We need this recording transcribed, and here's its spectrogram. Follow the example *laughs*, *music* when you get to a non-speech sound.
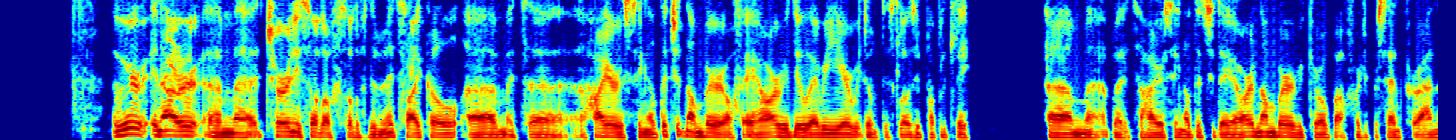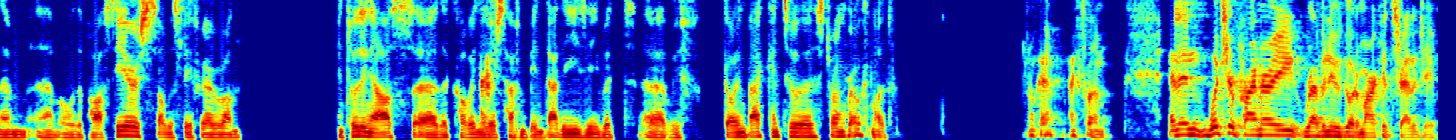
We're in our um, uh, journey, sort of, sort of the mid cycle. Um, it's a, higher single digit number of AR we do every year. We don't disclose it publicly, um, but it's a higher single digit AR number. We grow about forty percent per annum um, over the past years. Obviously, for everyone, including us, uh, the COVID years haven't been that easy, but uh, we've going back into a strong growth mode. Okay, excellent. And then, what's your primary revenue go to market strategy?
